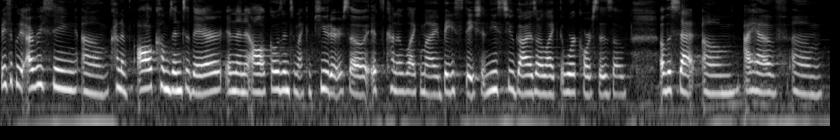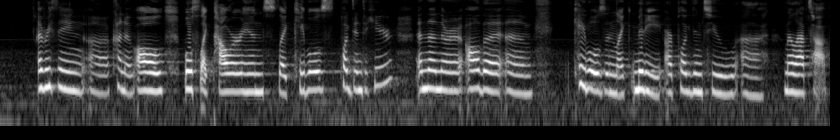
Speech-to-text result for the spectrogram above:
basically everything um, kind of all comes into there, and then it all goes into my computer. So it's kind of like my base station. These two guys are like the workhorses of of the set. Um, I have um, everything uh, kind of all both like power and like cables plugged into here and then there are all the um, cables and like MIDI are plugged into uh, my laptop.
